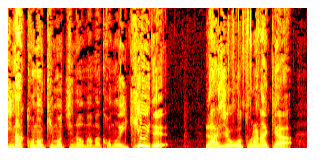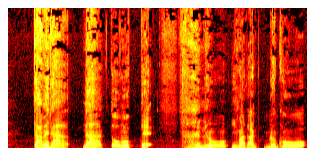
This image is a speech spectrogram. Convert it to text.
今この気持ちのままこの勢いでラジオを撮らなきゃダメだなと思ってあの、今、録音を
